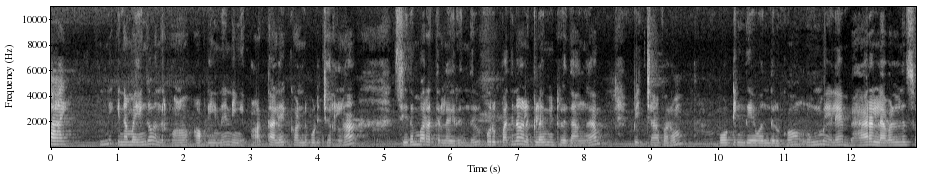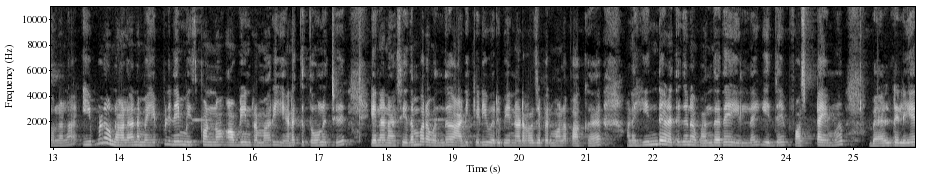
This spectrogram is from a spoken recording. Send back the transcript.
ஹாய் இன்றைக்கி நம்ம எங்கே வந்திருக்கோம் அப்படின்னு நீங்கள் பார்த்தாலே கண்டுபிடிச்சிடலாம். சிதம்பரத்தில் இருந்து ஒரு பதினாலு கிலோமீட்டர் தாங்க பிச்சாபுரம். போட்டிங் டே வந்திருக்கோம். உண்மையிலே வேறு லெவல்னு சொல்லலாம். இவ்வளோ நாளாக நம்ம எப்படிதே மிஸ் பண்ணோம் அப்படின்ற மாதிரி எனக்கு தோணுச்சு. ஏன்னா நான் சிதம்பரம் வந்து அடிக்கடி வருவேன் நடராஜ பெருமாளை பார்க்க. ஆனால் இந்த இடத்துக்கு நான் வந்ததே இல்லை. இதே ஃபஸ்ட் டைமு வேர்ல்டுலேயே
